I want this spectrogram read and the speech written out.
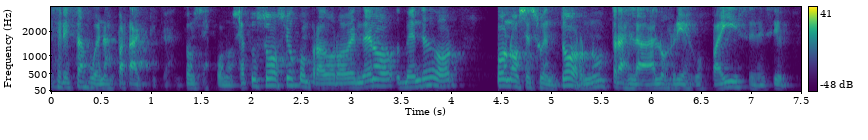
Hacer esas buenas prácticas. Entonces, conoce a tu socio, comprador o vendedor, vendedor conoce su entorno, traslada los riesgos países, es decir,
